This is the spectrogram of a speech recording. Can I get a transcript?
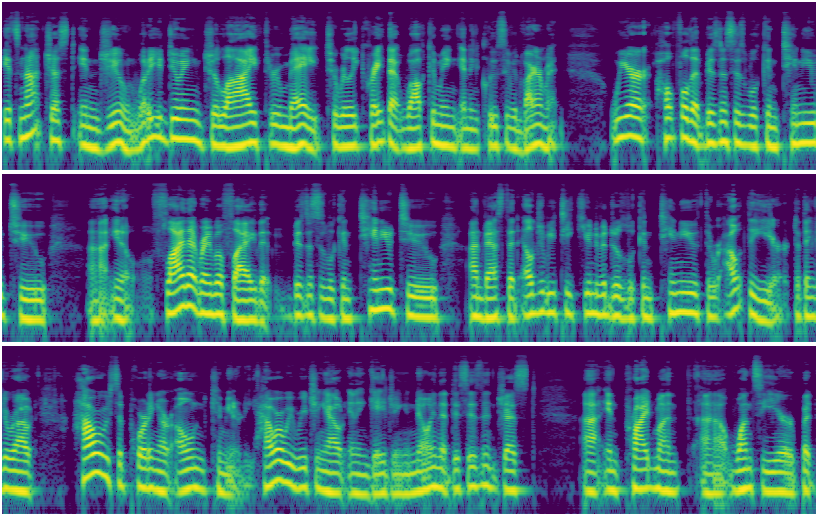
it's not just in June. What are you doing July through May to really create that welcoming and inclusive environment? we are hopeful that businesses will continue to uh, you know, fly that rainbow flag, that businesses will continue to invest, that LGBTQ individuals will continue throughout the year to think about how are we supporting our own community? How are we reaching out and engaging and knowing that this isn't just uh, in Pride Month uh, once a year, but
